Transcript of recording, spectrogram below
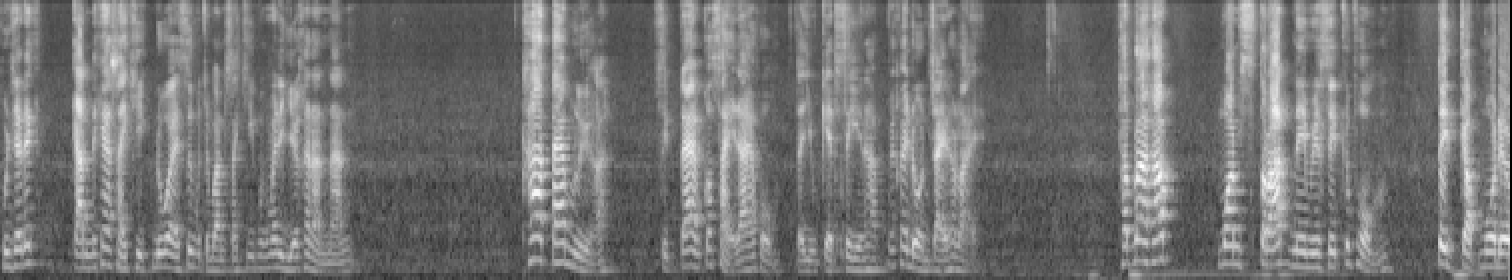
คุณใช้ได้กันได้แค่ไซคิกด้วย ซึ่งปัจจุบันไซคิกมันไม่ได้เยอะขนาดนั้น ค่าแต้มเหลือสิบแต้มก็ใส่ได้ครับผม แต่อยู่เกรดซีนะครับ ไม่ค่อยโดนใจเท่าไหร่ ถัดมาครับมอนสตรัสเนมิซิสครับผม ติดกับโมเดล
